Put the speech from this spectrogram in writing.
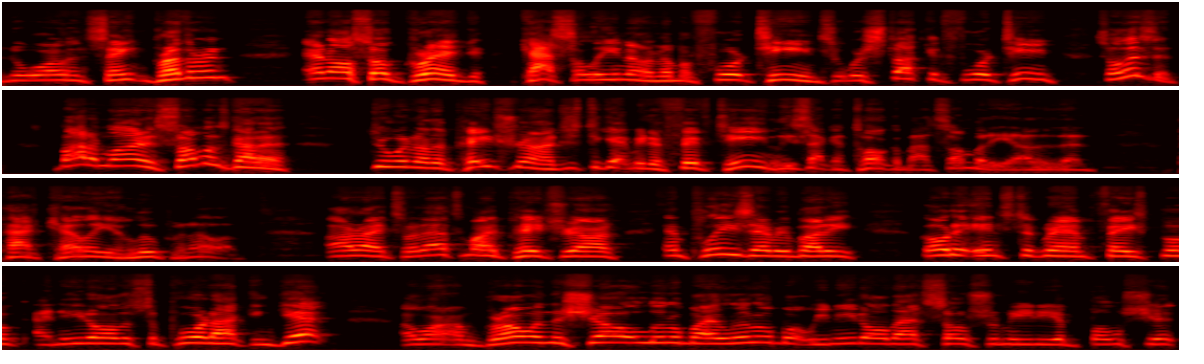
New Orleans Saint brethren, and also Greg Casalino, number 14. So we're stuck at 14. So listen, bottom line is someone's got to do another Patreon just to get me to 15. At least I can talk about somebody other than Pat Kelly and Lou Piniella. All right, so that's my Patreon. And please, everybody, go to Instagram, Facebook. I need all the support I can get. I want, I'm growing the show little by little, but we need all that social media bullshit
